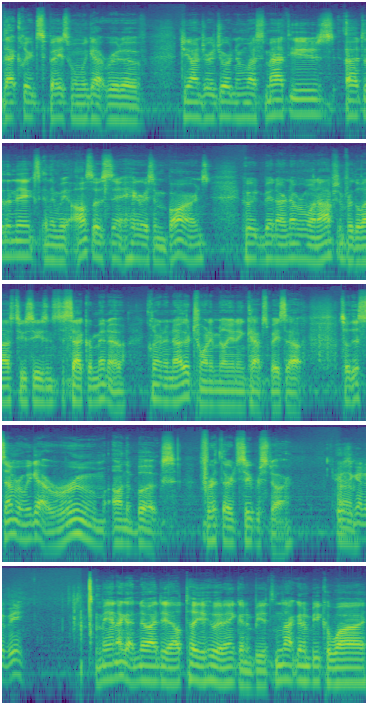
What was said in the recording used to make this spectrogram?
that cleared space when we got rid of DeAndre Jordan and Wes Matthews uh, to the Knicks, and then we also sent Harris and Barnes, who had been our number one option for the last two seasons, to Sacramento, clearing another 20 million in cap space out. So this summer we got room on the books for a third superstar. Who's Um, it gonna be? Man, I got no idea. I'll tell you who it ain't going to be. It's not going to be Kawhi,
